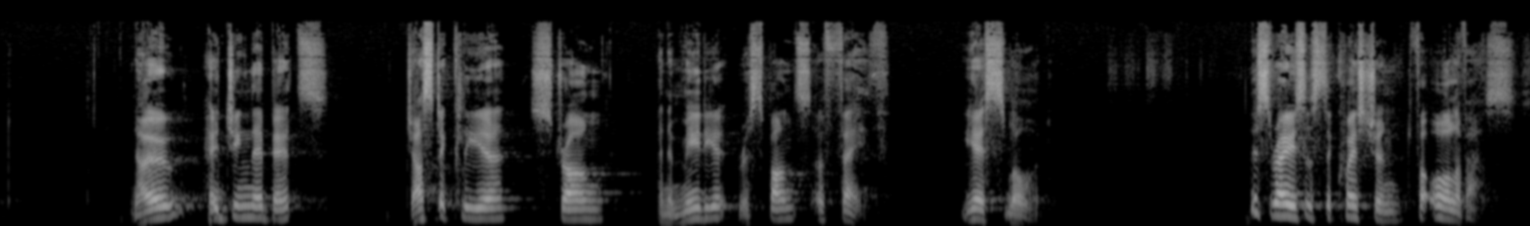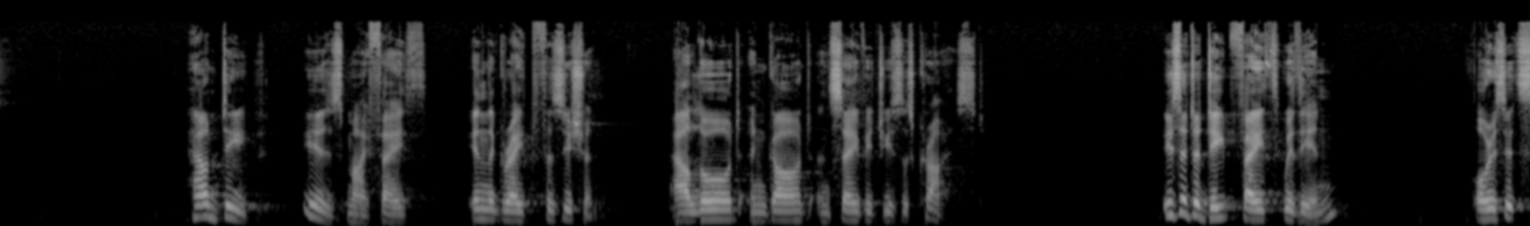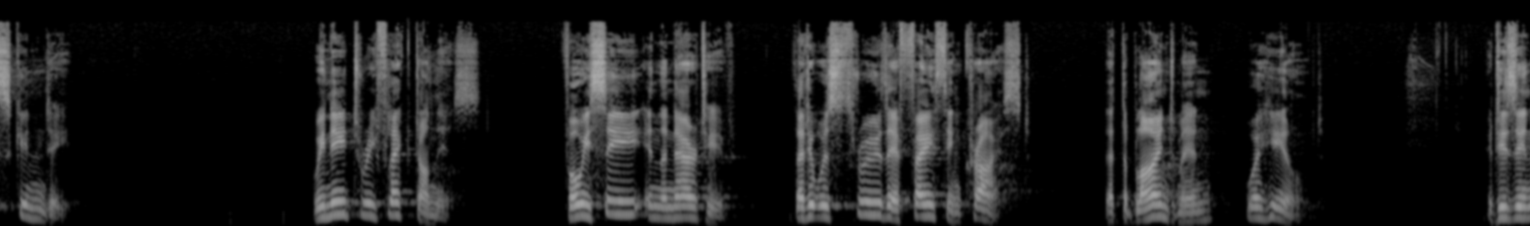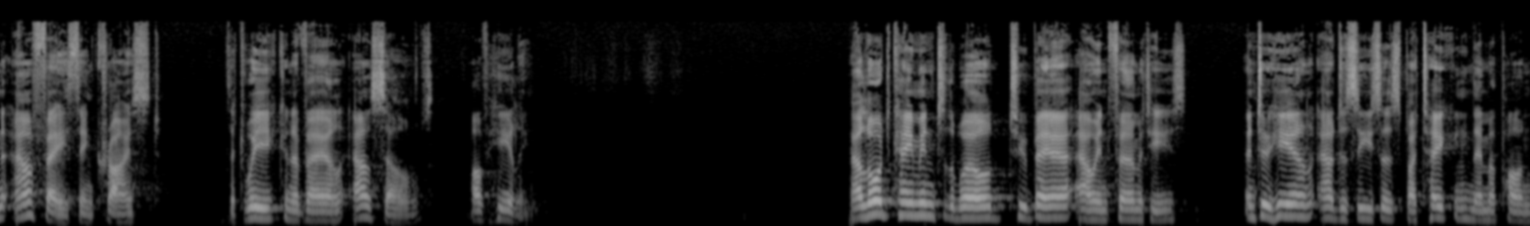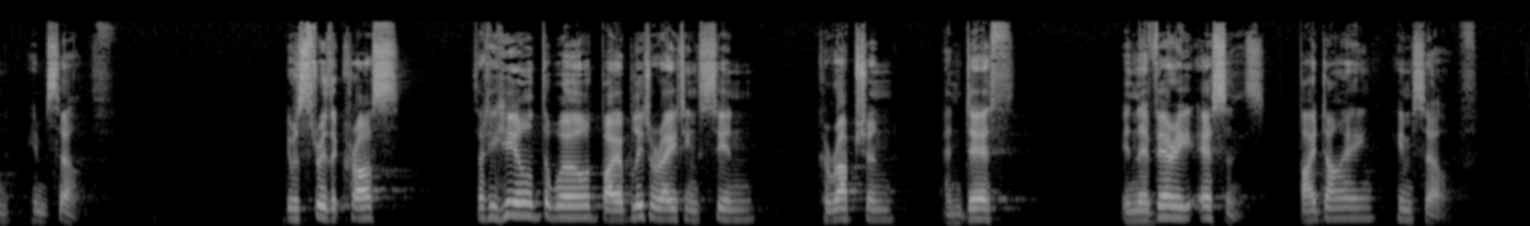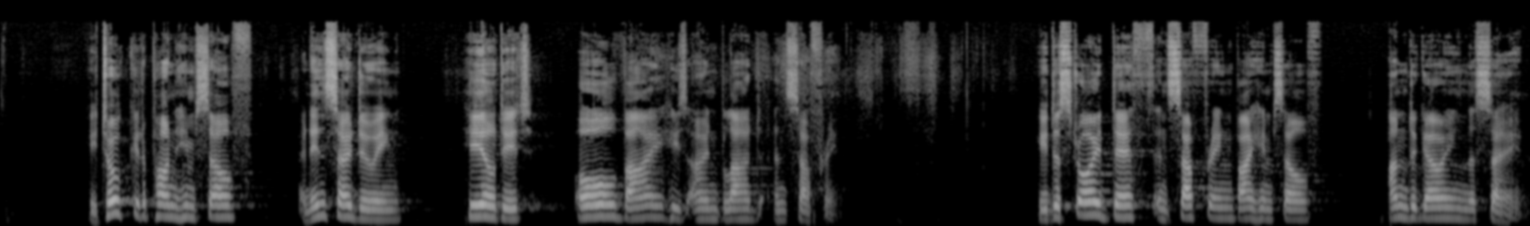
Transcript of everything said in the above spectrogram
No hedging their bets, just a clear, strong, and immediate response of faith. Yes, Lord. This raises the question for all of us How deep is my faith in the great physician, our Lord and God and Saviour Jesus Christ? Is it a deep faith within, or is it skin deep? We need to reflect on this, for we see in the narrative that it was through their faith in Christ that the blind men were healed. It is in our faith in Christ that we can avail ourselves of healing. Our Lord came into the world to bear our infirmities and to heal our diseases by taking them upon himself. It was through the cross that he healed the world by obliterating sin, corruption, and death in their very essence by dying himself. He took it upon himself and in so doing healed it all by his own blood and suffering. He destroyed death and suffering by himself, undergoing the same.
